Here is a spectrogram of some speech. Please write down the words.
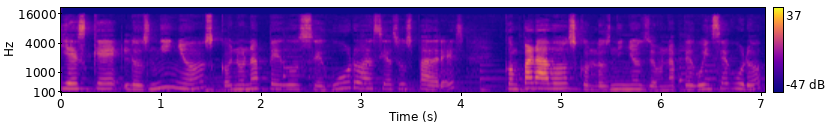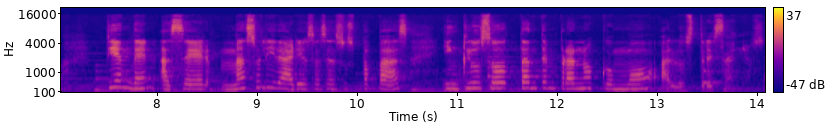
y es que los niños con un apego seguro hacia sus padres, comparados con los niños de un apego inseguro, tienden a ser más solidarios hacia sus papás, incluso tan temprano como a los tres años.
